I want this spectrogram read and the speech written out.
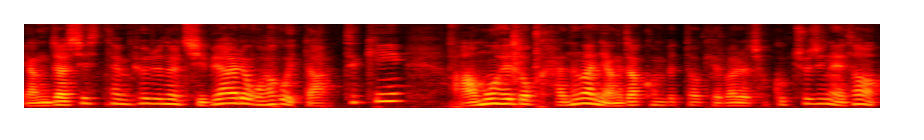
양자 시스템 표준을 지배하려고 하고 있다. 특히 암호 해독 가능한 양자 컴퓨터 개발을 적극 추진해서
